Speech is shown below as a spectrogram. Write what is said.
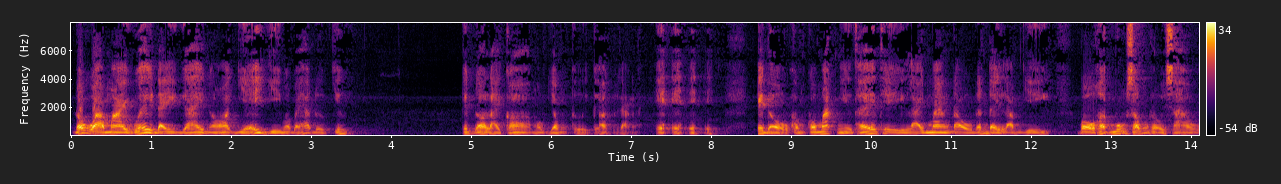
Đó qua mai quế đầy gai nọ, dễ gì mà bẻ được chứ. Tiếp đó lại có một giọng cười cợt rằng, cái đồ không có mắt như thế thì lại mang đầu đến đây làm gì, bộ hết muốn sống rồi sao?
